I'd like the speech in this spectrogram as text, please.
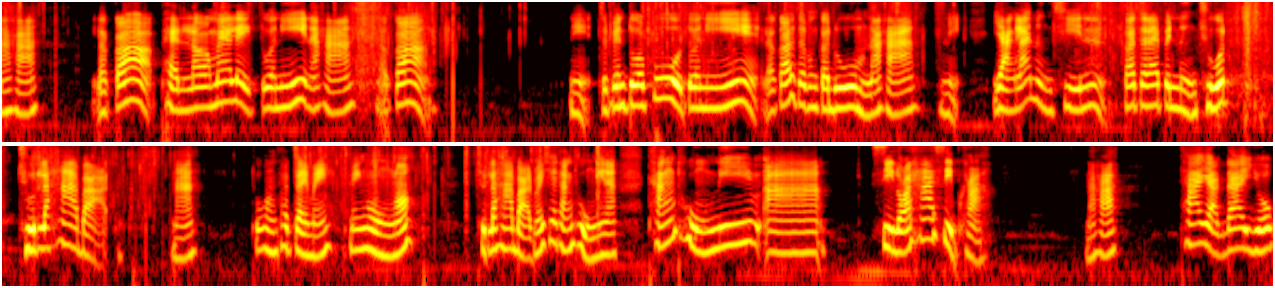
นะคะ แล้วก็แผ่นรองแม่เหล็กตัวนี้นะคะ แล้วก็ นี่จะเป็นตัวผู้ตัวนี้แล้วก็จะเป็นกระดุมนะคะนี่อย่างละหนึ่งชิ้นก็จะได้เป็นหนึ่งชุด ชุดละห้าบาทนะ ทุกคนเข้าใจไหมไม่งงเนาะชุดละห้าบาทไม่ใช่ทั้งถุงนี้นะ ทั้งถุงนี้อ่าสี่ร้อยห้าสิบค่ะนะคะ ถ้าอยากได้ยก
